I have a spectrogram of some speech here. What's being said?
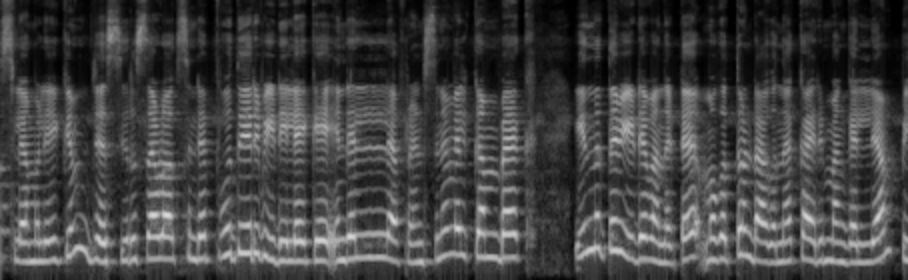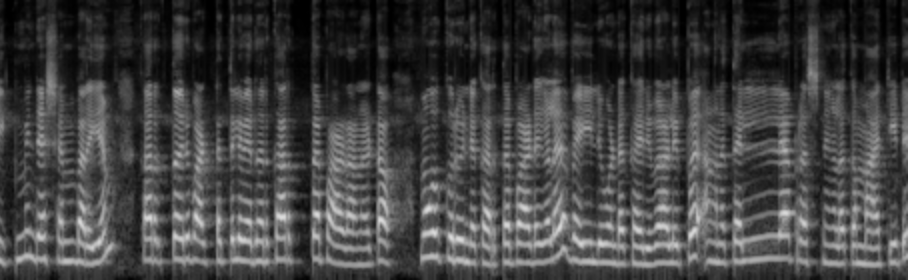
അസ്സാം വലൈക്കും ജസീർസ വ്ളോഗ്സിന്റെ പുതിയൊരു വീഡിയോയിലേക്ക് എന്റെ എല്ലാ ഫ്രണ്ട്സിനും വെൽക്കം ബാക്ക്. ഇന്നത്തെ വീഡിയോ വന്നിട്ട് മുഖത്തുണ്ടാകുന്ന കരിമംഗല്യം പിഗ്മിന്റേഷൻ പറയും. കറുത്ത ഒരു വട്ടത്തിൽ വരുന്ന ഒരു കറുത്ത പാടാണ് കേട്ടോ. മുഖക്കുരുവിന്റെ കറുത്ത പാടുകൾ വെയിൽ കൊണ്ട കരിവാളിപ്പ് അങ്ങനത്തെ എല്ലാ പ്രശ്നങ്ങളൊക്കെ മാറ്റിയിട്ട്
